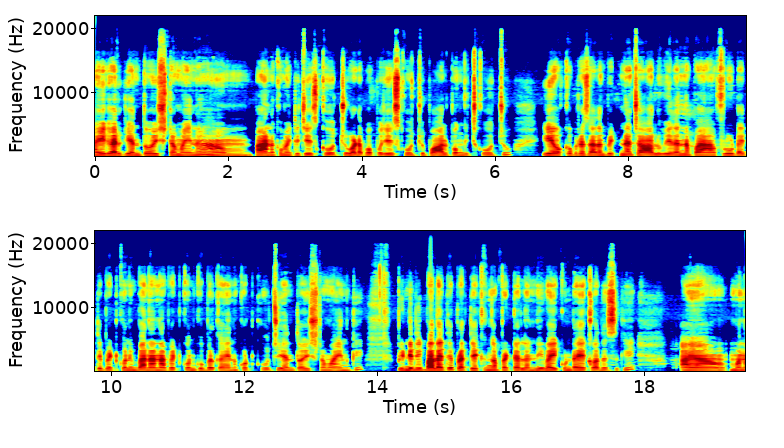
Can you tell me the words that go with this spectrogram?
అయ్యగారికి ఎంతో ఇష్టమైన పానకం అయితే చేసుకోవచ్చు వడపప్పు చేసుకోవచ్చు పాలు పొంగించుకోవచ్చు. ఏ ఒక్క ప్రసాదం పెట్టినా చాలు. ఏదన్నా ప ఫ్రూట్ అయితే పెట్టుకొని బనానా పెట్టుకొని కొబ్బరికాయను కొట్టుకోవచ్చు ఎంతో ఇష్టం ఆయనకి. పిండి దీపాలు అయితే ప్రత్యేకంగా పెట్టాలండి. వైకుంఠ ఏకాదశికి మన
